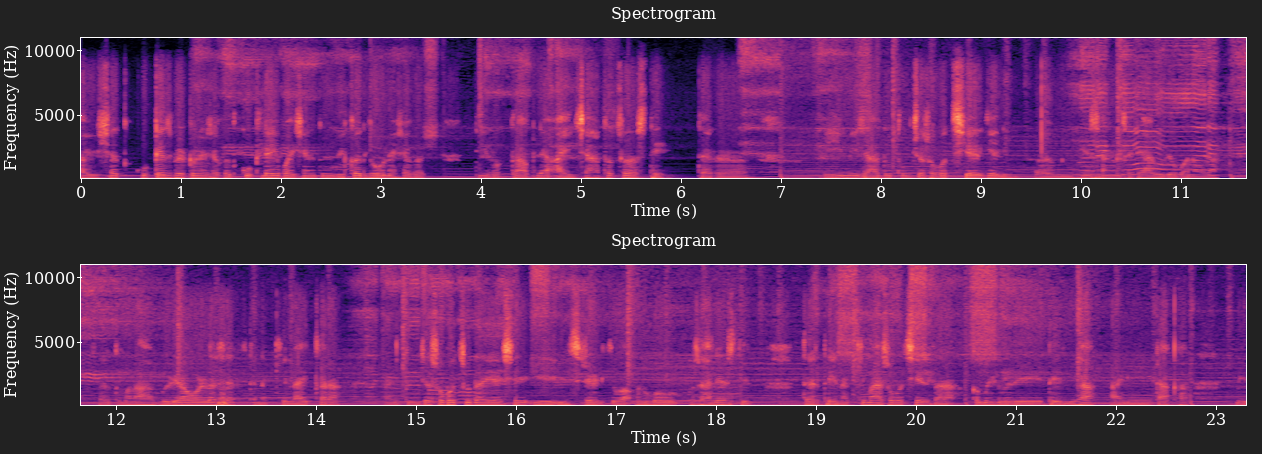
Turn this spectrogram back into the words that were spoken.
आयुष्यात कुठेच भेटू नाही शकत कुठल्याही पैशाने तुम्ही विकत घेऊ नाही शकत ती फक्त आपल्या आईच्या हातातच असते. तर ही मी जादू तुमच्यासोबत शेअर केली. मी हे सांगण्यासाठी हा व्हिडिओ बनवला. तर तुम्हाला हा व्हिडिओ आवडला असेल तर नक्की लाईक करा. आणि तुमच्यासोबतसुद्धा हे असे इन्सिडेंट किंवा अनुभव झाले असतील तर ते नक्की माझ्यासोबत शेअर करा. कमेंटमध्ये ते लिहा आणि टाका. मी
